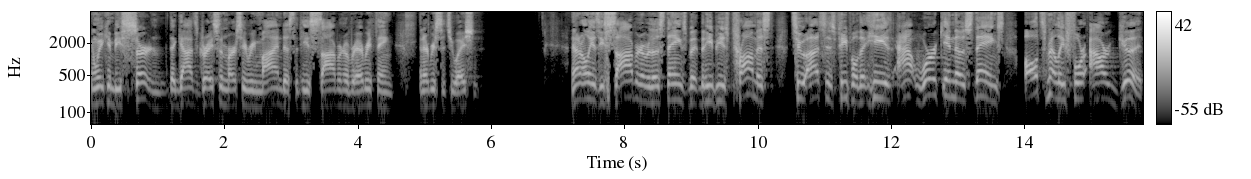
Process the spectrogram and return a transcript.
And we can be certain that God's grace and mercy remind us that He's sovereign over everything and every situation. Not only is he sovereign over those things, but, but he, he's promised to us as people that he is at work in those things ultimately for our good.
